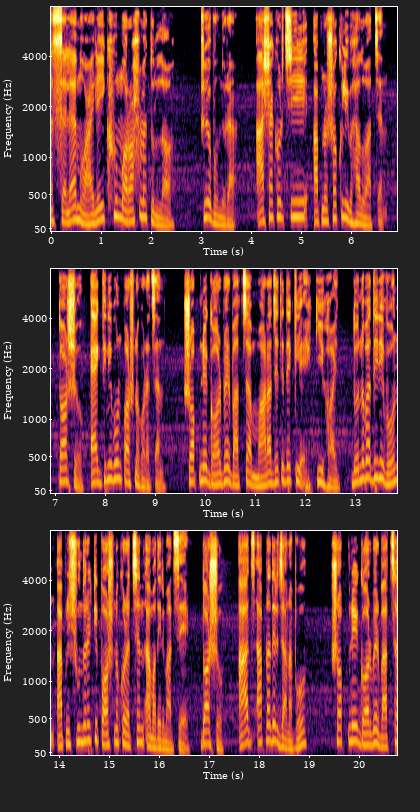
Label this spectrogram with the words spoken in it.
আসসালামু আলাইকুম রহমতুল্লাহ। প্রিয় বন্ধুরা, আশা করছি আপনার সকলেই ভালো আছেন। দর্শক একদিনই বোন প্রশ্ন করেছেন, স্বপ্নে গর্ভের বাচ্চা মারা যেতে দেখলে কি হয়? ধন্যবাদ দিনী বোন, আপনি সুন্দর একটি প্রশ্ন করেছেন আমাদের মাঝে। দর্শক, আজ আপনাদের জানাব, স্বপ্নে গর্ভের বাচ্চা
